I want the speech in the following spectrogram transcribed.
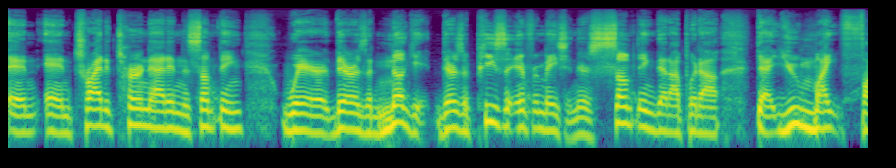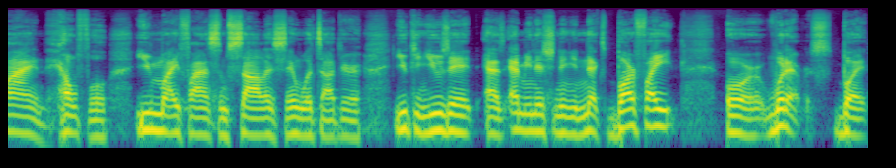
and and try to turn that into something where there is a nugget, there's a piece of information, there's something that I put out that you might find helpful. You might find some solace in what's out there. You can use it as ammunition in your next bar fight or whatever's. But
